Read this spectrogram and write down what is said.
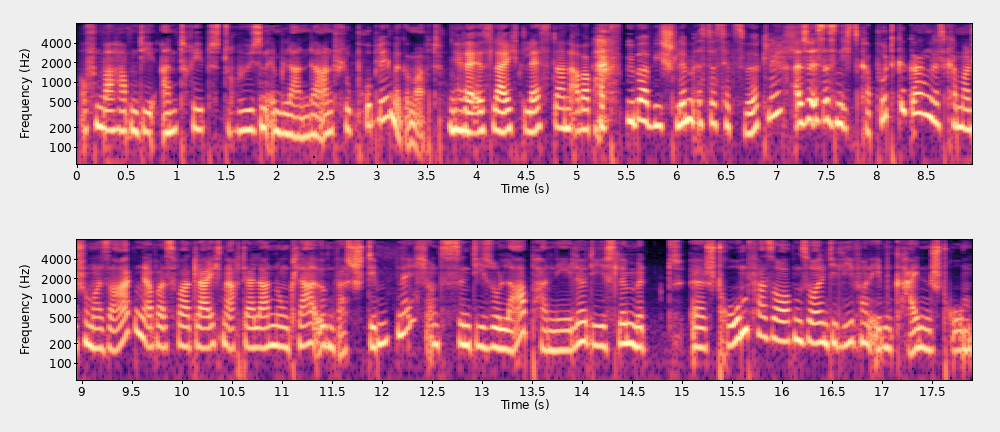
Offenbar haben die Antriebsdrüsen im Landeanflug Probleme gemacht. Ja, da ist leicht lästern, aber kopfüber, wie schlimm ist das jetzt wirklich? Also es ist nichts kaputt gegangen, das kann man schon mal sagen, aber es war gleich nach der Landung klar, irgendwas stimmt nicht. Und es sind die Solarpaneele, die Slim mit äh, Strom versorgen sollen, die liefern eben keinen Strom.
